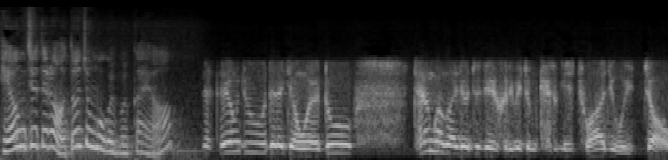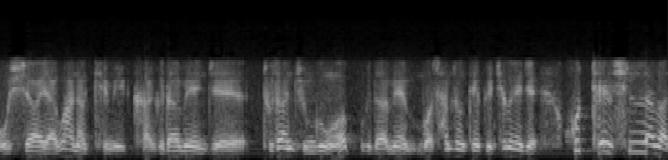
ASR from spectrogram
대형주들은 어떤 종목을 볼까요? 네, 대형주들의 경우에도 태양광 관련주들의 흐름이 좀 계속 이제 좋아지고 있죠. 오시아이하고 하나케미칼, 그 다음에 이제 두산중공업, 그 다음에 뭐 삼성테크, 최근에 이제 호텔 신라가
